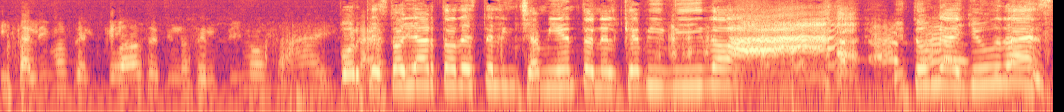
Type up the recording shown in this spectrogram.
y, y salimos del closet y nos sentimos, ay. Porque gracias. estoy harto de este linchamiento en el que he vivido. Y tú me ayudas.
